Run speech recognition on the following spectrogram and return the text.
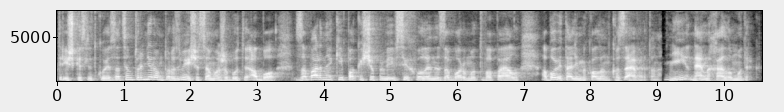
трішки слідкує за цим турніром, то розуміє, що це може бути або Забарний, який поки що провів всі хвилини за Бормут в АПЛ, або Віталій Миколенко з Евертона. Ні, не Михайло Мудрик.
